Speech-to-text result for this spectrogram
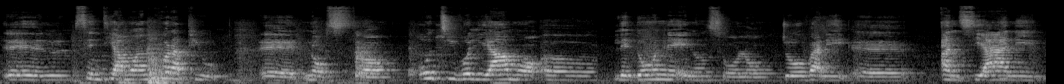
eh, sentiamo ancora più eh, nostro. Oggi vogliamo eh, le donne e non solo, giovani, eh, anziani,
